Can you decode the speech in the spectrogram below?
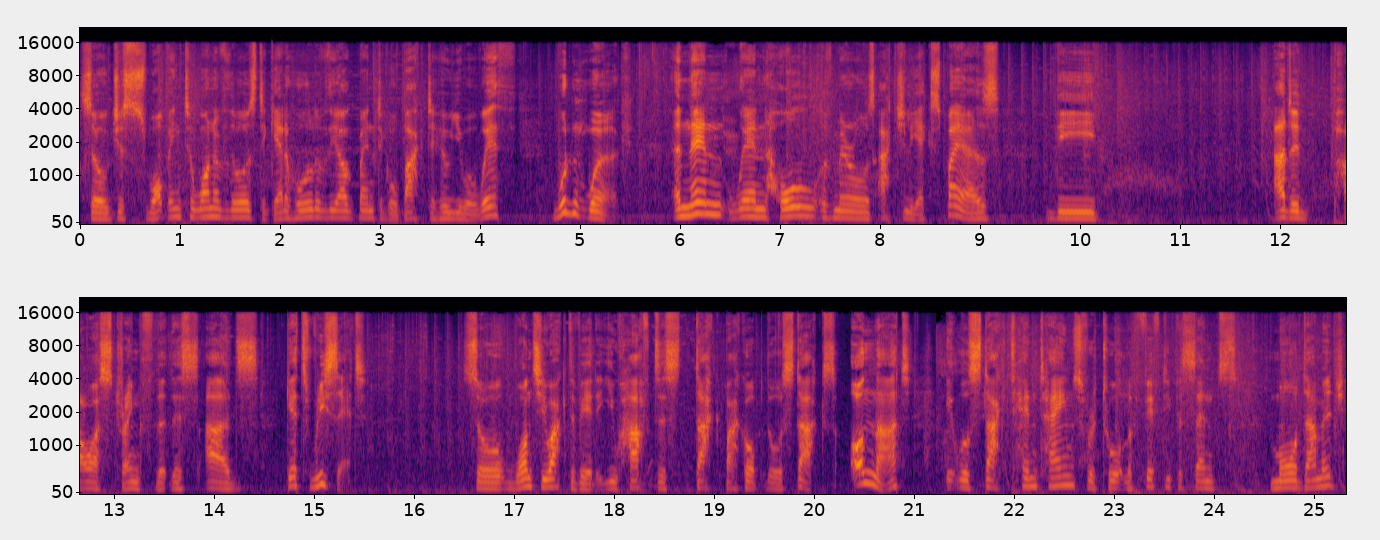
So just swapping to one of those to get a hold of the augment to go back to who you were with wouldn't work. And then when Hall of Mirrors actually expires, the added power strength that this adds gets reset. So once you activate it, you have to stack back up those stacks. On that, it will stack 10 times for a total of 50% more damage,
